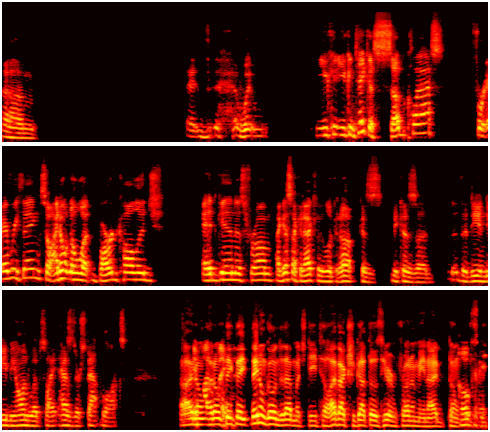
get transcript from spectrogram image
Um, you can you can take a subclass for everything. So I don't know what Bard College Edgin is from. I guess I could actually look it up because because uh, the D and D Beyond website has their stat blocks. I don't. I don't way- think they they don't go into that much detail. I've actually got those here in front of me, and I don't. Okay.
